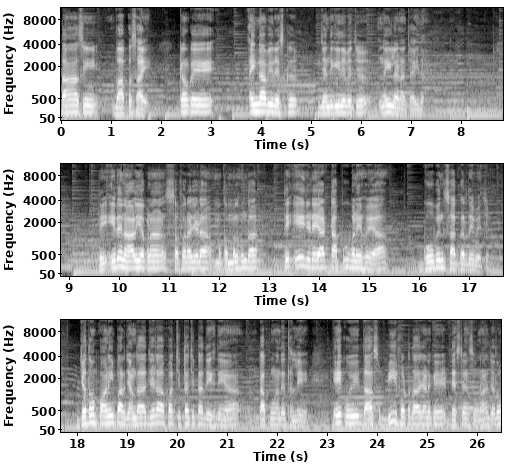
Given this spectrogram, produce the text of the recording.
ਤਾਂ ਅਸੀਂ ਵਾਪਸ ਆਏ। ਕਿਉਂਕਿ ਇੰਨਾ ਵੀ ਰਿਸਕ ਜ਼ਿੰਦਗੀ ਦੇ ਵਿੱਚ ਨਹੀਂ ਲੈਣਾ ਚਾਹੀਦਾ। ਤੇ ਇਹਦੇ ਨਾਲ ਹੀ ਆਪਣਾ ਸਫ਼ਰ ਆ ਜਿਹੜਾ ਮੁਕੰਮਲ ਹੁੰਦਾ ਤੇ ਇਹ ਜਿਹੜੇ ਆ ਟਾਪੂ ਬਣੇ ਹੋਏ ਆ ਗੋਬਿੰਦ ਸਾਗਰ ਦੇ ਵਿੱਚ। ਜਦੋਂ ਪਾਣੀ ਭਰ ਜਾਂਦਾ, ਜਿਹੜਾ ਆਪਾਂ ਚਿੱਟਾ ਚਿੱਟਾ ਦੇਖਦੇ ਆ ਟਾਪੂਆਂ ਦੇ ਥੱਲੇ ਇਹ ਕੋਈ 10-20 ਫੁੱਟ ਦਾ ਜਾਣੀ ਕਿ ਡਿਸਟੈਂਸ ਹੋਣਾ, ਜਦੋਂ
